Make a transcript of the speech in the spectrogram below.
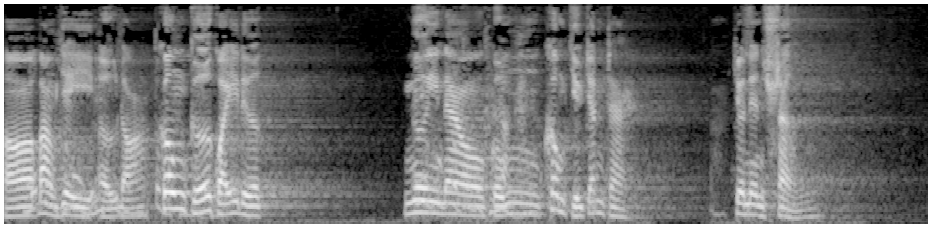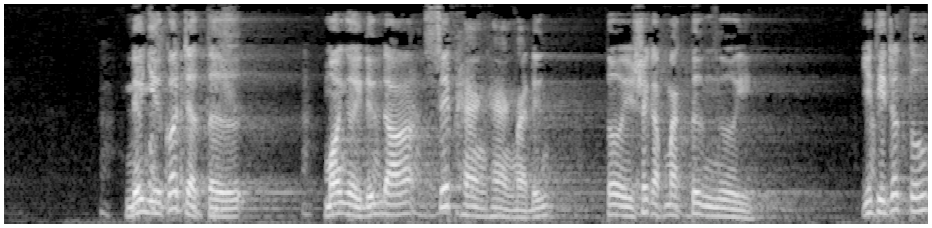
Họ bao vây ở đó. Không cửa quậy được. Người nào cũng không chịu tránh ra. Cho nên sợ. Nếu như có trật tự, Mọi người đứng đó xếp hàng hàng mà đứng. Tôi sẽ gặp mặt từng người. Vậy thì rất tốt.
